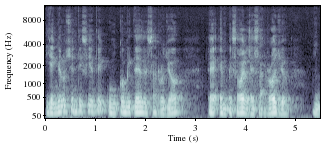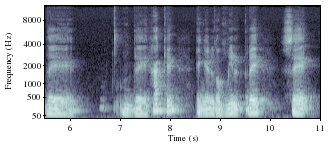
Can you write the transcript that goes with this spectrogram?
y en el 87 un comité desarrolló, eh, empezó el desarrollo de, de Haskell. En el 2003 se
